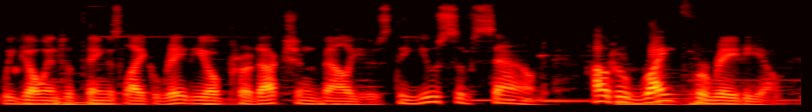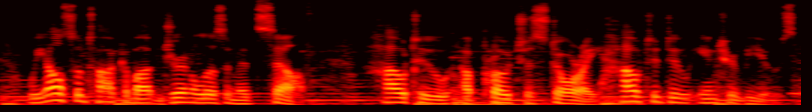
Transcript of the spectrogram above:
We go into things like radio production values, the use of sound, how to write for radio. We also talk about journalism itself, how to approach a story, how to do interviews,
